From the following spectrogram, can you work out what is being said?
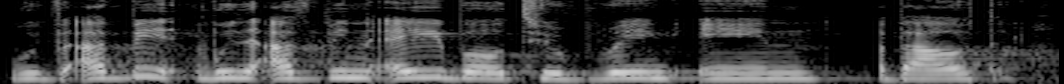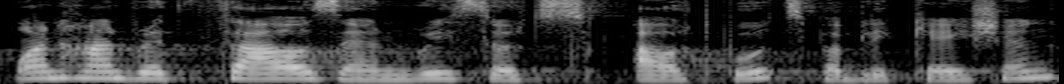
we've, I've, been, we, I've been able to bring in about 100,000 research outputs, publication,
